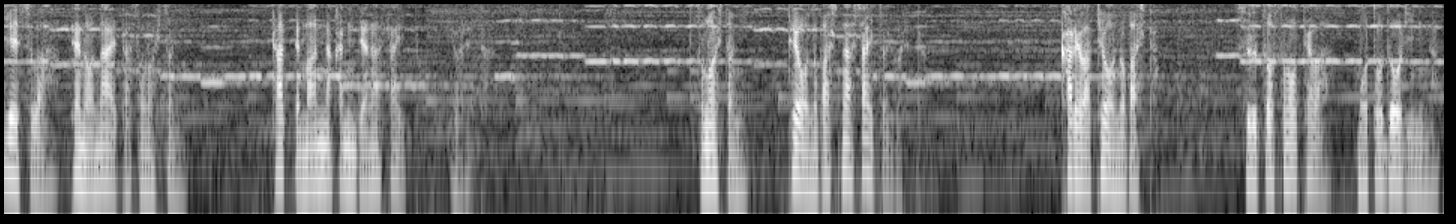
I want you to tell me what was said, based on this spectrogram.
イエスは手の萎えたその人に立って真ん中に出なさいと言われた。その人に手を伸ばしなさいと言われた。彼は手を伸ばした。するとその手は元通りになった。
